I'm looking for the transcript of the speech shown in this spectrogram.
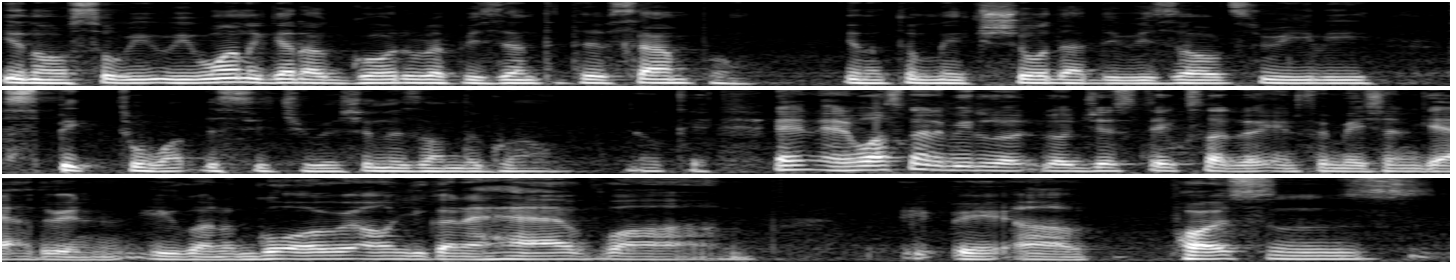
You know, so we, we want to get a good representative sample, you know, to make sure that the results really speak to what the situation is on the ground. Okay. And, and what's going to be lo logistics for the information gathering? You're going to go around, you're going to have um, uh, persons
